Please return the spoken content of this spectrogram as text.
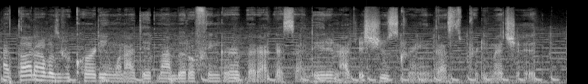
I thought I was recording when I did my middle finger, but I guess I didn't. I just used green. That's pretty much it.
